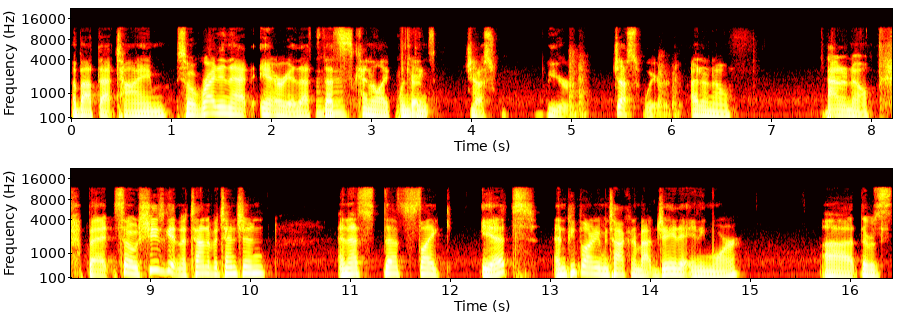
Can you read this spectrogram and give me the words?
about that time. So, right in that area, that, mm-hmm. that's kind of like when Okay. things just weird, just weird. I don't know. I don't know. But so she's getting a ton of attention and that's that's like it and people aren't even talking about jada anymore uh there was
